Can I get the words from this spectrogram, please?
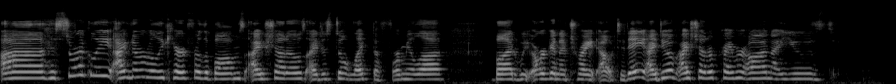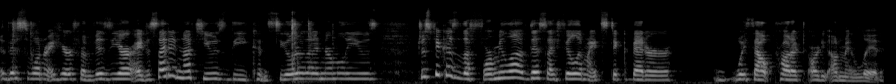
Uh, historically, I've never really cared for the Balm's eyeshadows. I just don't like the formula, but we are going to try it out today. I do have eyeshadow primer on. I used this one right here from Viseart. I decided not to use the concealer that I normally use, just because of the formula of this. I feel it might stick better without product already on my lid.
